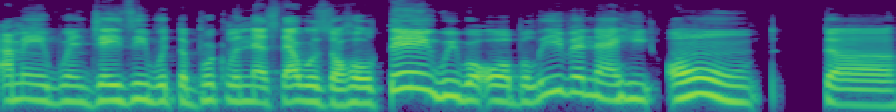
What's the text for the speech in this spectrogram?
I mean, when Jay Z with the Brooklyn Nets, that was the whole thing. We were all believing that he owned the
